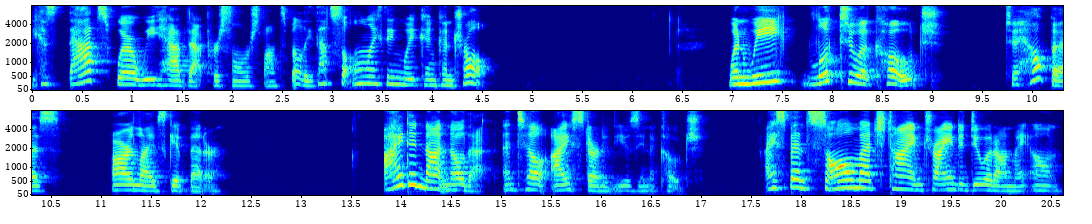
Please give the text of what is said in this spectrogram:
because that's where we have that personal responsibility. That's the only thing we can control. When we look to a coach to help us, our lives get better. I did not know that until I started using a coach. I spent so much time trying to do it on my own.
